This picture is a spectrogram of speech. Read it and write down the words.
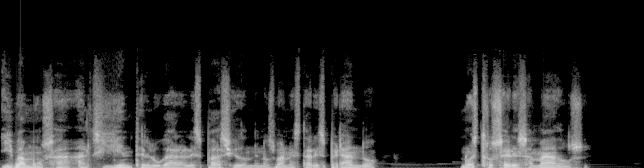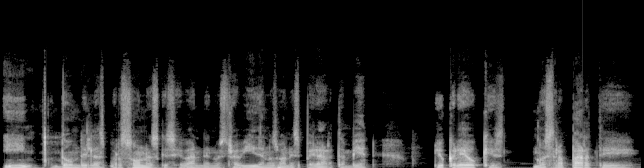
Y vamos al siguiente lugar, al espacio donde nos van a estar esperando nuestros seres amados y donde las personas que se van de nuestra vida nos van a esperar también. Yo creo que es nuestra parte,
